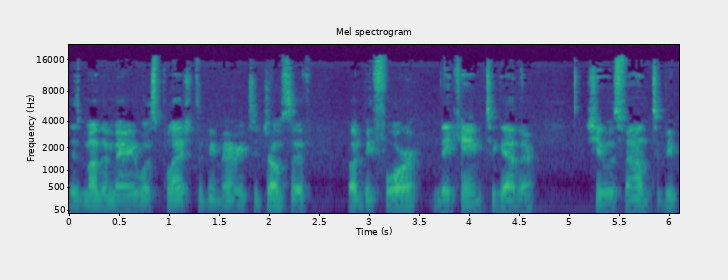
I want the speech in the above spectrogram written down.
His mother Mary was pledged to be married to Joseph, but before they came together, she was found to be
